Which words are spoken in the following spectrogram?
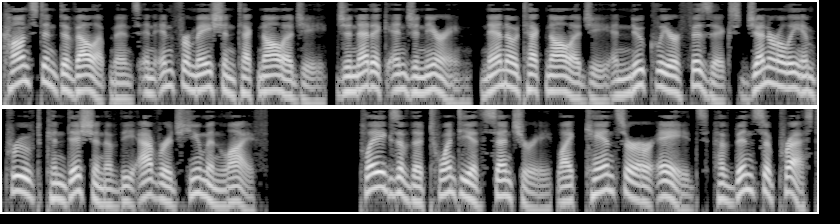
constant developments in information technology, genetic engineering, nanotechnology and nuclear physics generally improved condition of the average human life. Plagues of the 20th century like cancer or AIDS have been suppressed,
